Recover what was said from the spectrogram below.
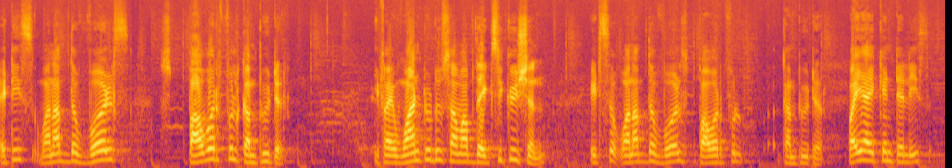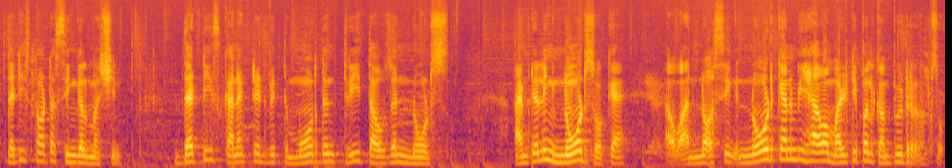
it is one of the world's powerful computer. If I want to do some of the execution, it's one of the world's powerful computer. Why I can tell is that is not a single machine. That is connected with more than 3000 nodes. I'm telling nodes, okay? Uh, one no, sing, node can be have a multiple computer also.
